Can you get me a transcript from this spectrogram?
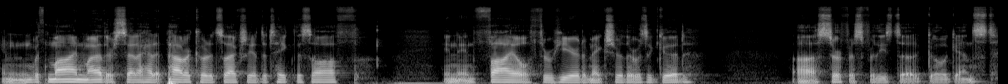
And with mine, my other set, I had it powder coated, so I actually had to take this off and, and file through here to make sure there was a good uh, surface for these to go against.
